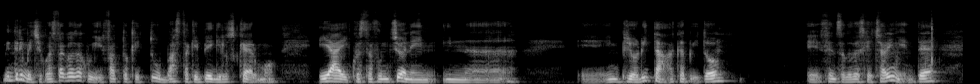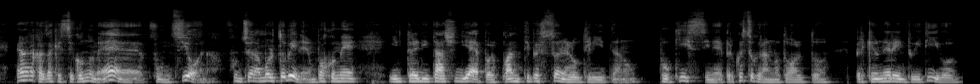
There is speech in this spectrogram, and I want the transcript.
Mentre invece questa cosa qui, il fatto che tu basta che pieghi lo schermo e hai questa funzione in, in, eh, in priorità, capito? E senza dover schiacciare niente, è una cosa che secondo me funziona, funziona molto bene, è un po' come il 3D Touch di Apple, quante persone lo utilizzano? Pochissime, per questo che l'hanno tolto, perché non era intuitivo.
